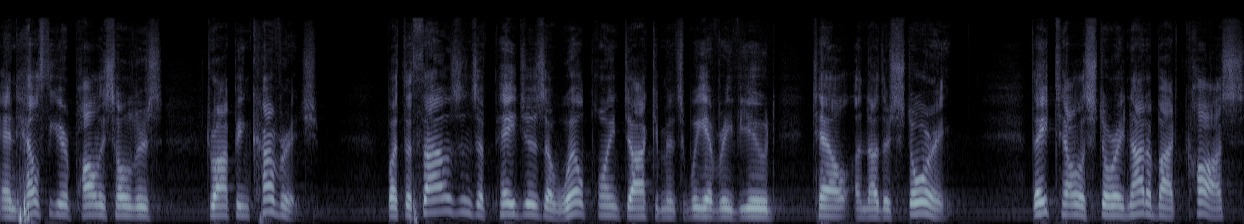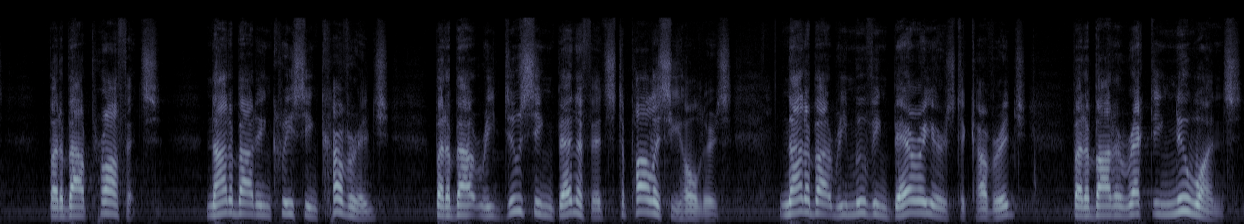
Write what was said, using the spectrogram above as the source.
and healthier policyholders dropping coverage. But the thousands of pages of WellPoint documents we have reviewed tell another story. They tell a story not about costs, but about profits, not about increasing coverage, but about reducing benefits to policyholders, not about removing barriers to coverage, but about erecting new ones,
